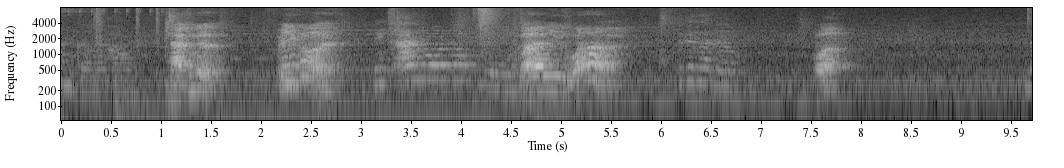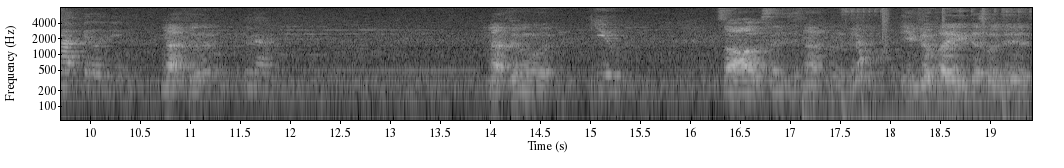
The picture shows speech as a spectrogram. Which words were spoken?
I'm going home. Not here. Where you going? I don't want to talk to you. Why do you? Why? Because I don't. Why? Not feeling it. Not feeling. it? No. Not feeling what? You. So all of a sudden you just not feeling. it. No. You feel played. That's what it is.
